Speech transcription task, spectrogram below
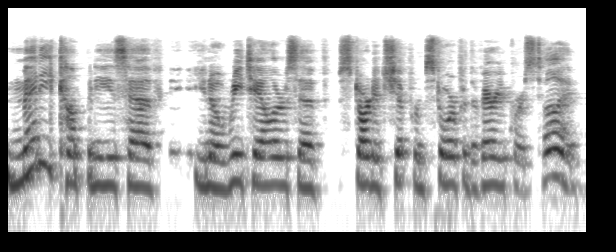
Many companies have, you know, retailers have started ship from store for the very first time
